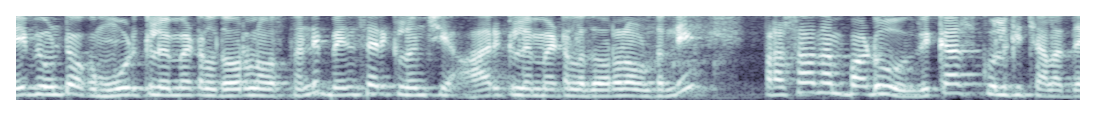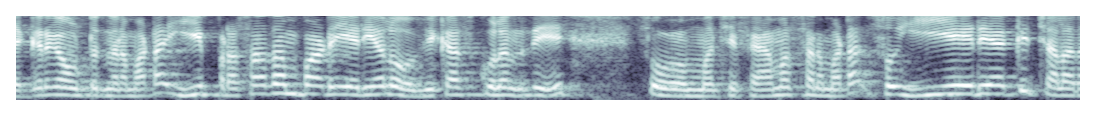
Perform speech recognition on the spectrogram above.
మేబీ ఉంటే ఒక మూడు కిలోమీటర్ల దూరంలో వస్తుంది. బెన్ సర్కిల్ నుంచి ఆరు కిలోమీటర్ల దూరంలో ఉంటుంది. ప్రసాదంపాడు వికాస్ స్కూల్కి చాలా దగ్గరగా ఉంటుందన్నమాట. ఈ ప్రసాదంపాడు ఏరియాలో వికాస్ స్కూల్ అనేది సో మంచి ఫేమస్ అనమాట సో ఈ ఏరియాకి చాలా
